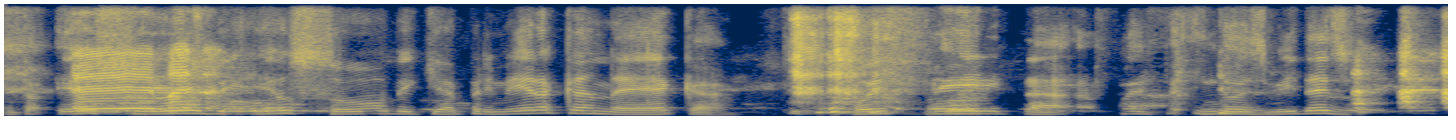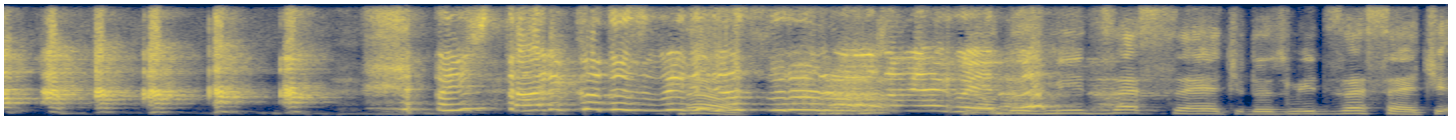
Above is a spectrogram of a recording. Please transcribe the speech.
Então, eu, é, soube, mas... eu soube que a primeira caneca foi feita foi em 2018. o histórico dos vídeos não, da Sururu, não, não me aguento. 2017, 2017.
